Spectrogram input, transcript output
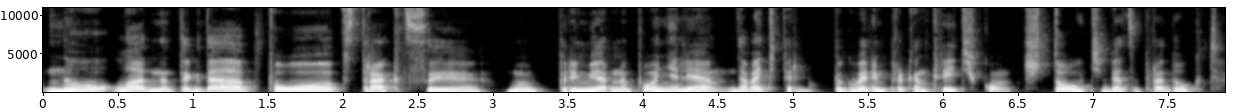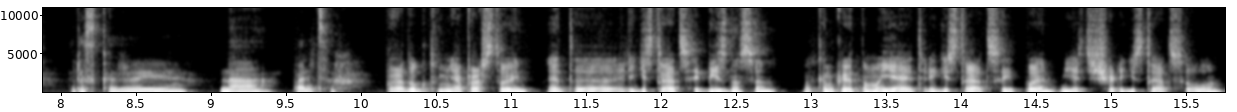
ну ладно, тогда по абстракции мы примерно поняли. Давай теперь поговорим про конкретику. Что у тебя за продукт? Расскажи на пальцах. Продукт у меня простой. Это регистрация бизнеса. Конкретно моя – это регистрация ИП. Есть еще регистрация ООО.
